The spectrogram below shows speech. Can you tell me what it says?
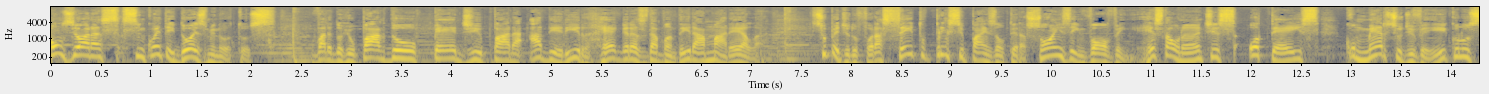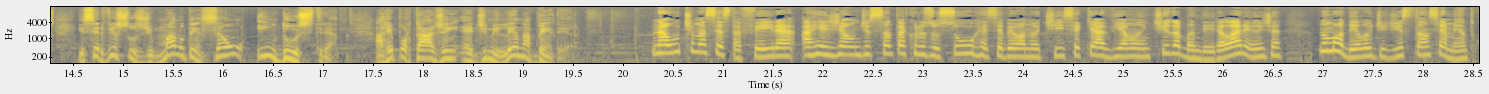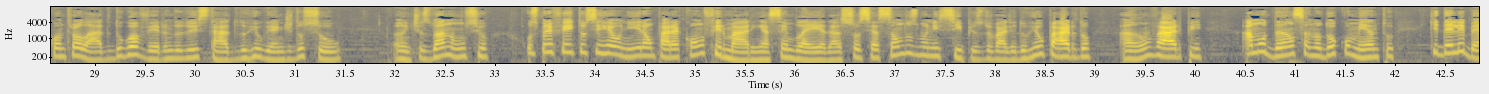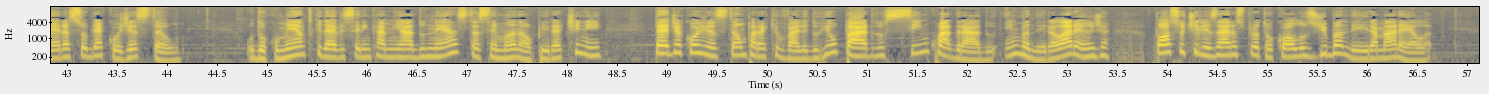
11 horas 52 minutos. Vale do Rio Pardo pede para aderir regras da bandeira amarela. Se o pedido for aceito, principais alterações envolvem restaurantes, hotéis, comércio de veículos e serviços de manutenção e indústria. A reportagem é de Milena Bender. Na última sexta-feira, a região de Santa Cruz do Sul recebeu a notícia que havia mantido a bandeira laranja no modelo de distanciamento controlado do governo do estado do Rio Grande do Sul. Antes do anúncio, os prefeitos se reuniram para confirmar em assembleia da Associação dos Municípios do Vale do Rio Pardo, a ANVARP, a mudança no documento que delibera sobre a cogestão. O documento, que deve ser encaminhado nesta semana ao Piratini, pede a cogestão para que o Vale do Rio Pardo, se enquadrado em bandeira laranja, possa utilizar os protocolos de bandeira amarela.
